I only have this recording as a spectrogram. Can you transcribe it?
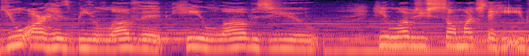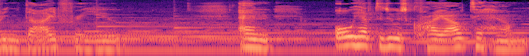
You are his beloved. He loves you. He loves you so much that he even died for you. And all we have to do is cry out to him.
